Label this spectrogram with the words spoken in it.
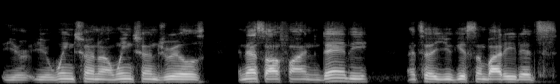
your your Wing Chun on Wing Chun drills, and that's all fine and dandy until you get somebody that's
